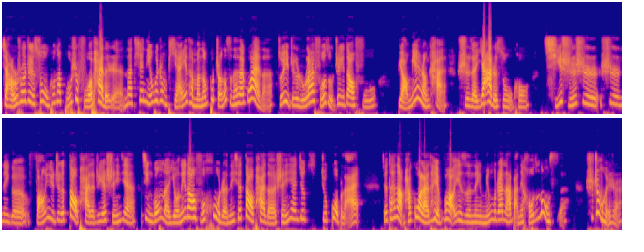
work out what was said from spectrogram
假如说这个孙悟空他不是佛派的人，那天庭会这么便宜他吗？能不整死他才怪呢。所以这个如来佛祖这一道符，表面上看是在压着孙悟空，其实是是那个防御这个道派的这些神仙进攻的。有那道符护着，那些道派的神仙就就过不来。就他哪怕过来，他也不好意思那个明目张胆把那猴子弄死，是这么回事。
